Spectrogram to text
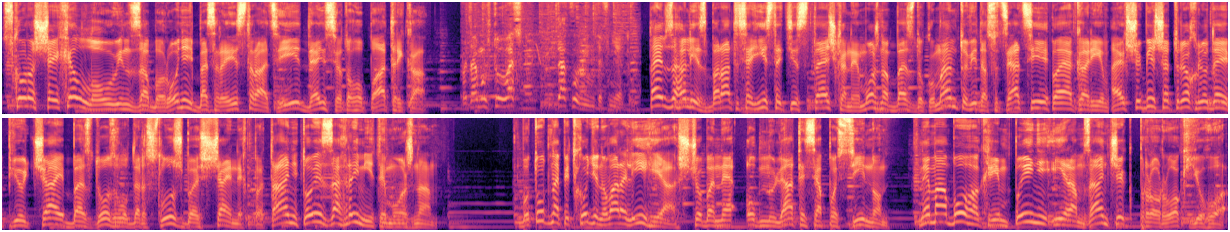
Скоро ще й Хеллоуін заборонять без реєстрації День Святого Патріка. Потому что у вас документов нету. Та й взагалі збиратися їсти тістечка не можна без документу від асоціації пекарів. А якщо більше трьох людей п'ють чай без дозволу держслужби з чайних питань, то і загриміти можна. Бо тут на підході нова релігія, щоб не обнулятися постійно. Нема Бога, крім пині і Рамзанчик, пророк його.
